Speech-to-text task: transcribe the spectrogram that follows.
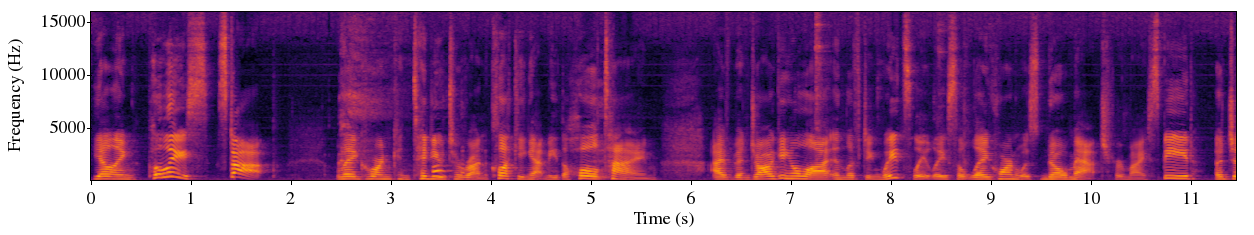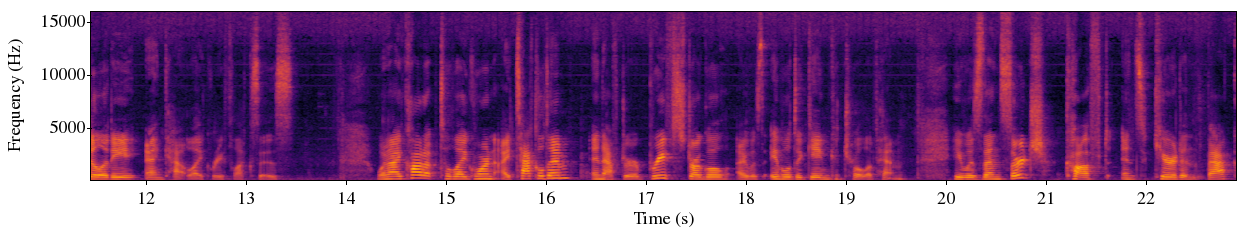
yelling, Police, stop! Leghorn continued to run, clucking at me the whole time. I've been jogging a lot and lifting weights lately, so Leghorn was no match for my speed, agility, and cat like reflexes. When I caught up to Leghorn, I tackled him, and after a brief struggle, I was able to gain control of him. He was then searched, cuffed, and secured in the back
